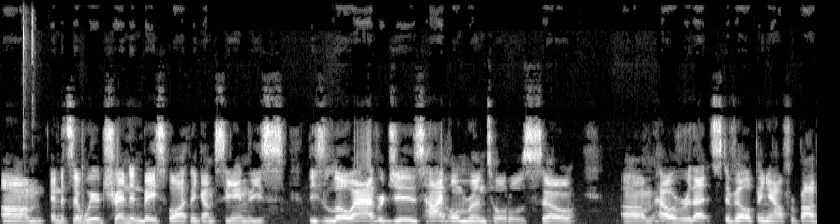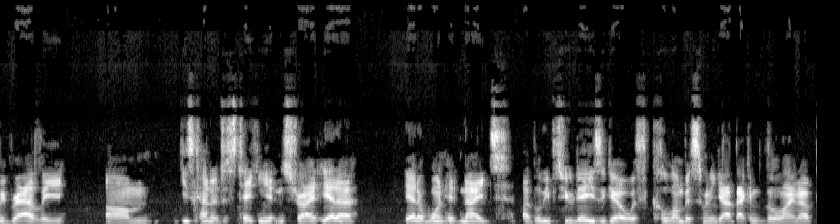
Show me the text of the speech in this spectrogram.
Um, and it's a weird trend in baseball. I think I'm seeing these these low averages, high home run totals. So, um, however, that's developing out for Bobby Bradley. Um, he's kind of just taking it in stride. He had a he had a one hit night, I believe, two days ago with Columbus when he got back into the lineup.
